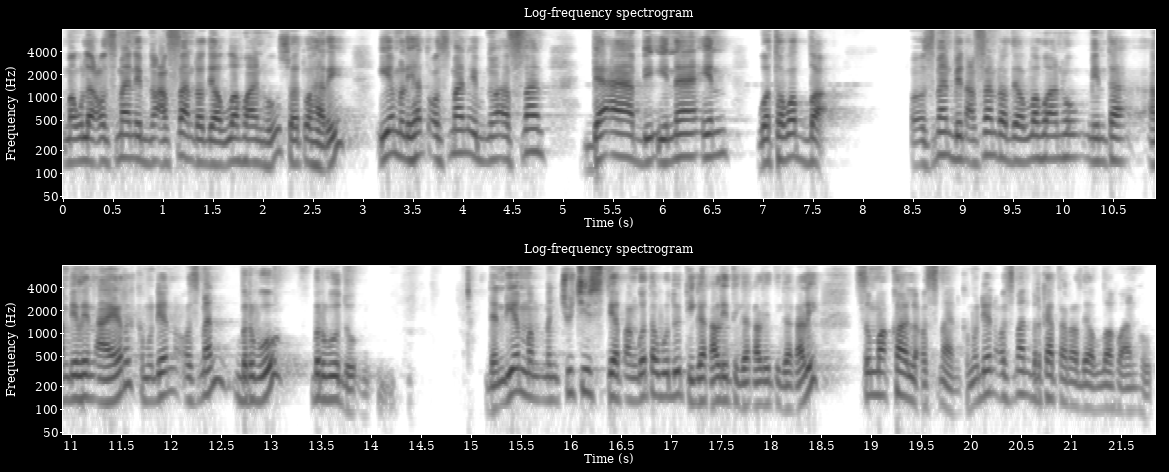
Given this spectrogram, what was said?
Maula Utsman ibnu Affan radhiyallahu anhu suatu hari ia melihat Utsman ibnu Affan da'a bi ina'in wa tawadda. Utsman bin Affan radhiyallahu anhu minta ambilin air, kemudian Utsman berwu, berwudu. Dan dia mencuci setiap anggota wudhu tiga kali, tiga kali, tiga kali. Semua kali Utsman. Kemudian Utsman berkata radhiyallahu anhu.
